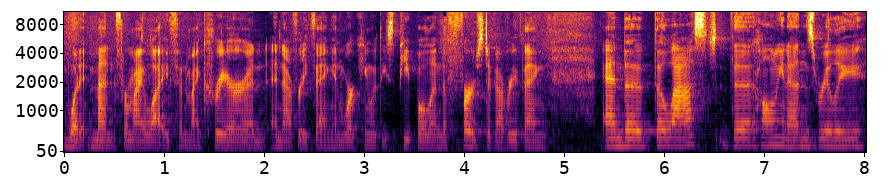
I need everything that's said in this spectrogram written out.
what it meant for my life and my career and, and everything and working with these people and the first of everything and the the last the halloween ends really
